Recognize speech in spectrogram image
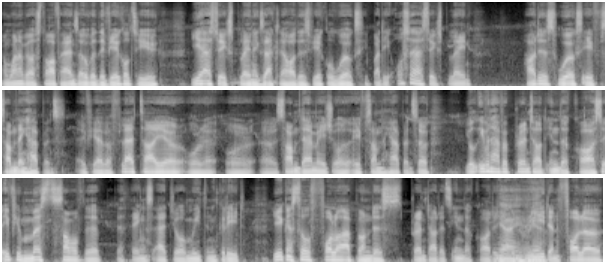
and one of our staff hands over the vehicle to you? He has to explain exactly how this vehicle works, but he also has to explain how this works if something happens. If you have a flat tire or, a, or uh, some damage, or if something happens. So, you'll even have a printout in the car. So if you missed some of the, the things at your meet and greet, you can still follow up on this printout that's in the car that Yeah, you can yeah, read yeah. and follow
